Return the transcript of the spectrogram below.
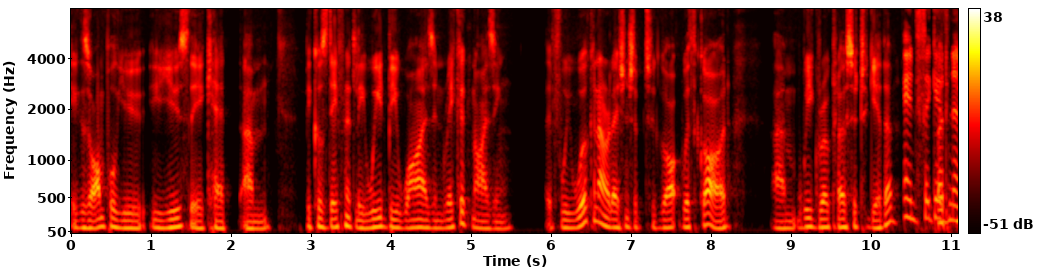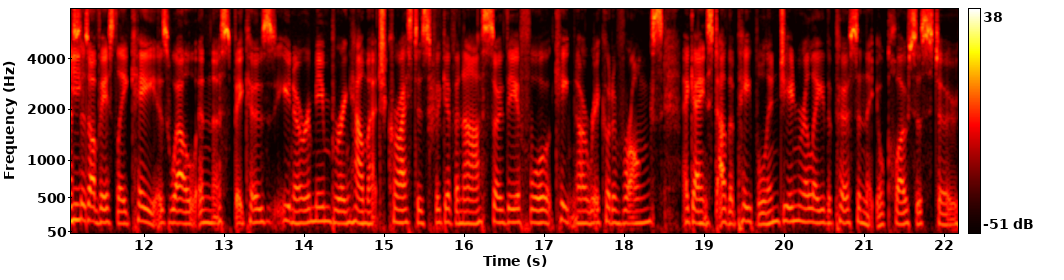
example you you use there, Kat. Um, because definitely we'd be wise in recognizing if we work in our relationship to God with God, um, we grow closer together. And forgiveness is obviously key as well in this because, you know, remembering how much Christ has forgiven us. So, therefore, keep no record of wrongs against other people. And generally, the person that you're closest to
